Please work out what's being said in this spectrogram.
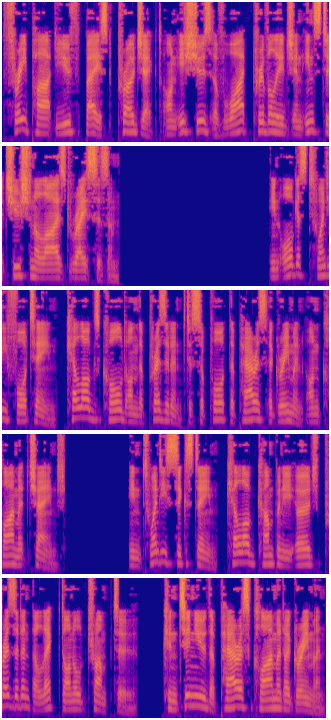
three-part youth-based project on issues of white privilege and institutionalized racism. In August 2014, Kellogg's called on the President to support the Paris Agreement on climate change. In 2016, Kellogg Company urged President-elect Donald Trump to continue the Paris Climate Agreement.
